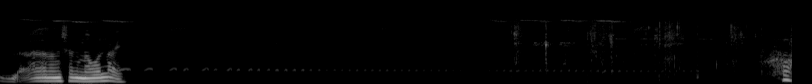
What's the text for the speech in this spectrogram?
Bigla na lang siyang nawala eh. Oh,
